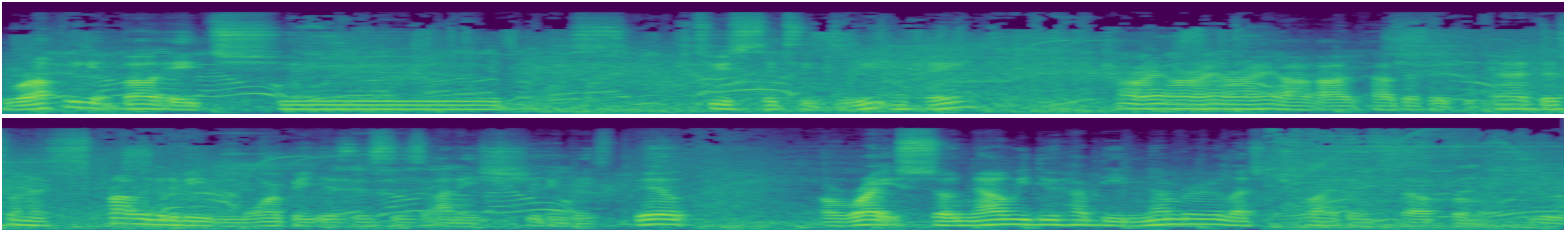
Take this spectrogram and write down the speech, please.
roughly about a two, 263, okay. Alright, alright, alright, I'll, I'll, I'll that. This one is probably going to be more because this is on a shooting based build. Alright, so now we do have the number. Let's try things out from here.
